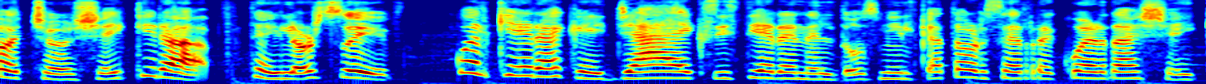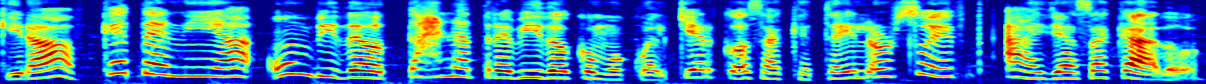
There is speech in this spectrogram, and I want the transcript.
8. Shake It Up, Taylor Swift. Cualquiera que ya existiera en el 2014 recuerda Shake It Up, que tenía un video tan atrevido como cualquier cosa que Taylor Swift haya sacado.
